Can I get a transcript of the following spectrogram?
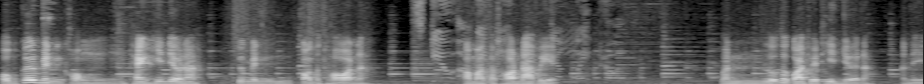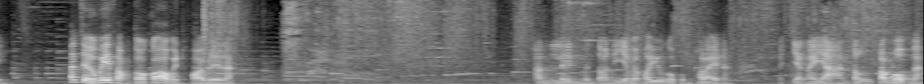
ผมขึ้นเป็นของแทงคินเดียวนะ ขึ้นเป็นก่อนสะท้อนนะสกิลเอามาสะท้อนดาเมจยังไม่พร้อมมันรู้สึกว่าช่วยทีมเยอะนะ อันนี้ ถ้ถ้าเจอเวทสองตัวก็ออกเป็นทอยไปเลยนะ อันเลนเหมือนตอนนี้ยังไม่ค่อยยุ่งกับผมเท่าไหร่นะ ยังไงอย่าต้องต้องหลบนะ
